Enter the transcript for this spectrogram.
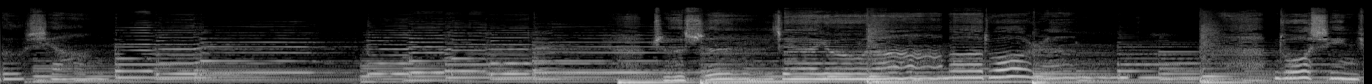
不响。这世界有那么多人，多幸运，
